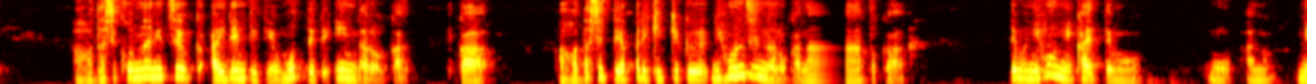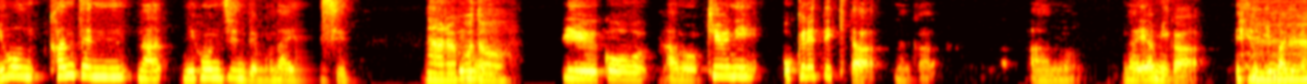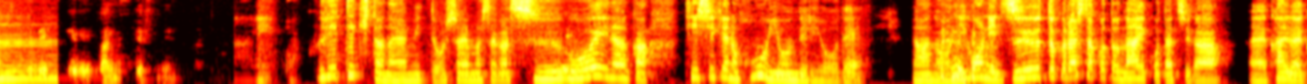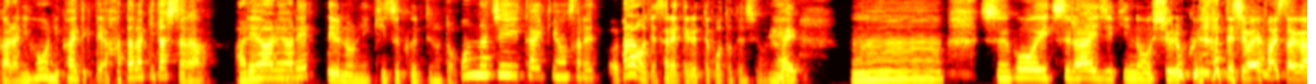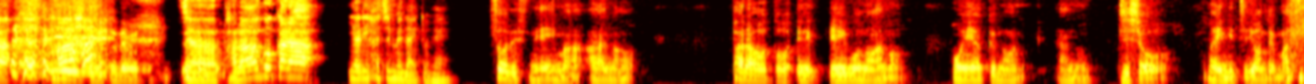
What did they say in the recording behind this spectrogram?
あ、私こんなに強くアイデンティティを持ってていいんだろうかとか、あ、私ってやっぱり結局日本人なのかな？とか、でも日本に帰っても、もう、あの、日本、完全な日本人でもないし。なるほど。っていう、こう、あの、急に遅れてきた、なんか、あの、悩みが今になって出てきてる感じですね。遅れてきた悩みっておっしゃいましたが、すごいなんか TCK の本を読んでるようで、あの、日本にずっと暮らしたことない子たちが、えー、海外から日本に帰ってきて働き出したら、あれあれあれっていうのに気づくっていうのと同じ体験をされ、パラオでされてるってことですよね。はい。うーん。すごい辛い時期の収録になってしまいましたが、いえいじゃあ、パラ語からやり始めないとね。そうですね、今、あの、パラオとえ英語のあの、翻訳の、あの、辞書を毎日読んでます。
